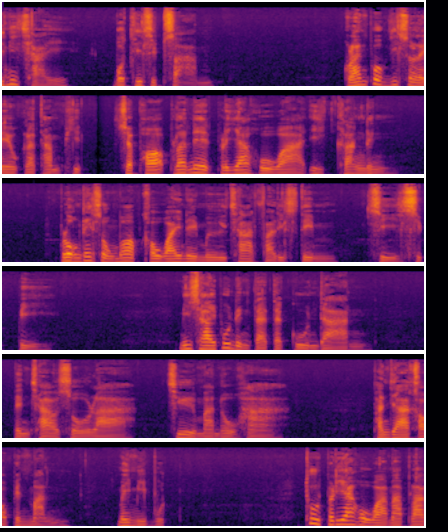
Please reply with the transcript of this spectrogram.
ินิจฉัย บทที่ 13 ครั้นพวกยิสราเอลกระทำผิด เฉพาะพระเนตรพระยะโฮวาอีกครั้งหนึ่ง พระองค์ได้ทรงมอบเขาไว้ในมือชาติฟาลิสติม 40 ปี มีชายผู้หนึ่งแต่ตระกูลดาน เป็นชาวโซลา ชื่อมาโนฮา พัญญาเขาเป็นหมัน ไม่มีบุตร ทูตพระยะโฮวามาปรา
